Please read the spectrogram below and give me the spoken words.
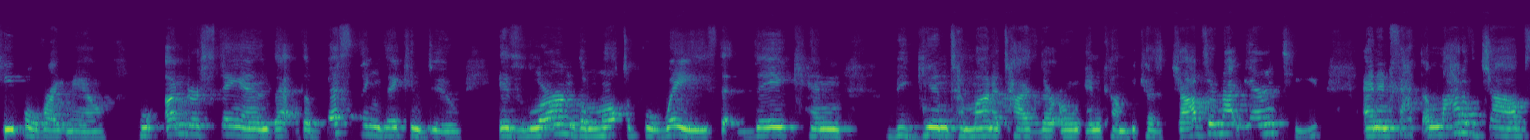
people right now who understand that the best thing they can do is learn the multiple ways that they can begin to monetize their own income because jobs are not guaranteed. And in fact, a lot of jobs,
